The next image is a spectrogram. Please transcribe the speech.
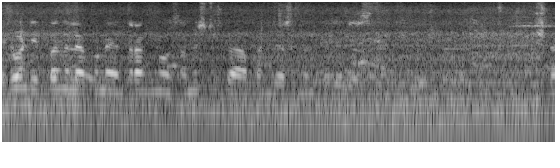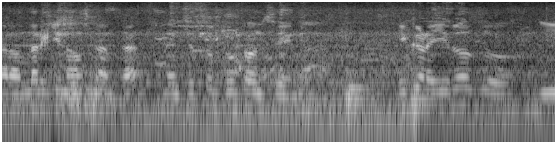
ఎటువంటి ఇబ్బంది లేకుండా యంత్రాంగం సమిష్టిగా పనిచేస్తుందని తెలియజేస్తాము సార్ అందరికీ నమస్కారం సార్. నేను చిత్తూరు టూ టౌన్ సేని ఇక్కడ ఈరోజు ఈ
